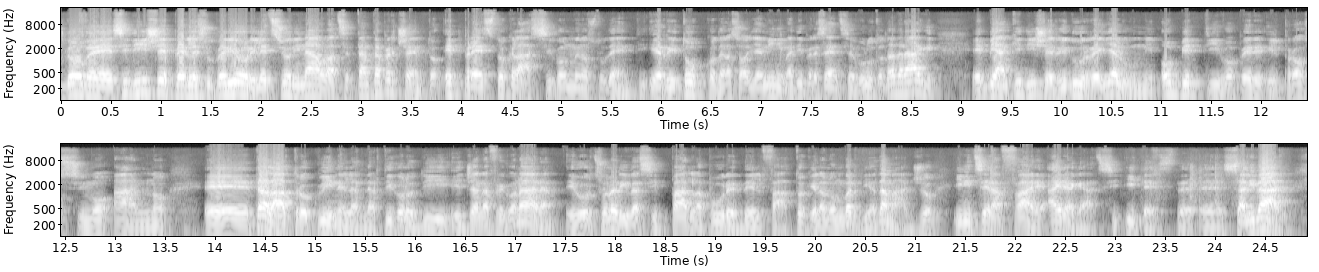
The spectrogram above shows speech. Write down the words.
dove si dice per le superiori lezioni in aula al 70% e presto classi con meno studenti. Il ritocco della soglia minima di presenza è voluto da Draghi e Bianchi dice ridurre gli alunni, obiettivo per il prossimo anno. Eh, tra l'altro qui nell'articolo di Gianna Fregonara e Orsola Riva si parla pure del fatto che la Lombardia da maggio inizierà a fare ai ragazzi i test eh, salivari.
